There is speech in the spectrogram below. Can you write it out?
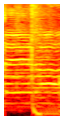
तेरा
